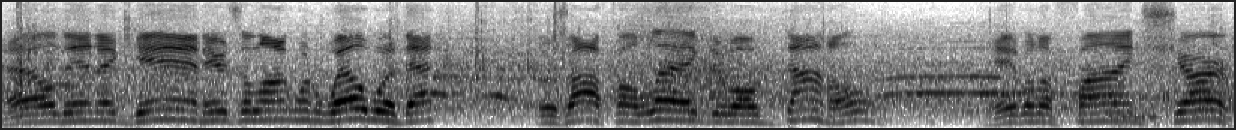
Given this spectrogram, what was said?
Held in again. Here's a long one, Wellwood. That was off a leg to O'Donnell. Able to find Sharp.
